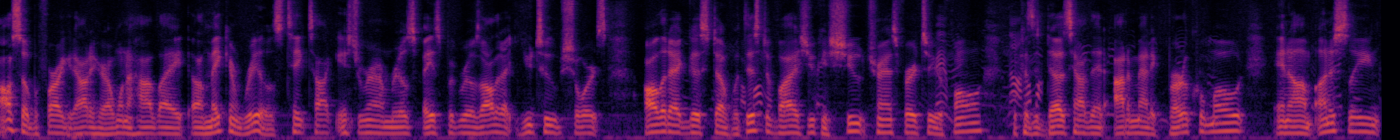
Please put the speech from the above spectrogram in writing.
Also before i get out of here i want to highlight uh, making reels tiktok instagram reels facebook reels all of that youtube shorts all of that good stuff. With this device, you can shoot, transfer it to your phone because it does have that automatic vertical mode. And um, honestly,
